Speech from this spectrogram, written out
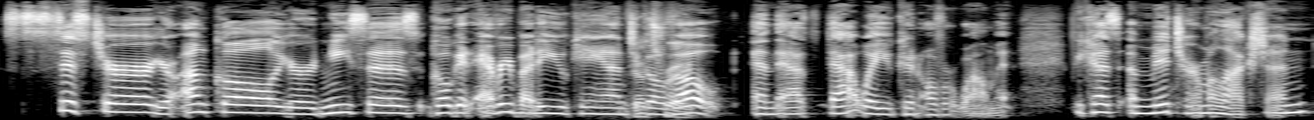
sister, your uncle, your nieces. Go get everybody you can to That's go right. vote, and that that way you can overwhelm it. Because a midterm election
